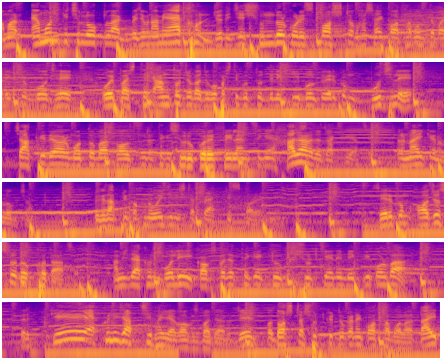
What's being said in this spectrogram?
আমার এমন কিছু লোক লাগবে, যেমন আমি এখন যদি যে সুন্দর করে স্পষ্ট ভাষায় কথা বলতে পারি, একটু বোঝে, ওই পাশ থেকে আন্তর্যোগাযোগ, ওই পাশ থেকে উত্তর দিলে কী বলতে, এরকম বুঝলে চাকরি দেওয়ার মতো বা কল সেন্টার থেকে শুরু করে ফ্রিল্যান্সিংয়ে হাজার হাজার চাকরি আছে। তারা নাই কেন লোকজন? বিকজ আপনি কখনো ওই জিনিসটা প্র্যাকটিস করেননি। সেরকম অজস্র দক্ষতা আছে। আমি যদি এখন বলি, কক্সবাজার থেকে একটু শুটকি এনে বিক্রি করবা কে এখনই যাচ্ছি ভাইয়া কক্সবাজার? যে দশটা শুটকির দোকানে কথা বলা টাইপ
